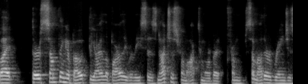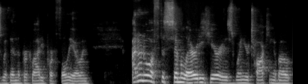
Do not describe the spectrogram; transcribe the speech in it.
But there's something about the Islay barley releases, not just from Octomore, but from some other ranges within the Bruichladdich portfolio. And I don't know if the similarity here is when you're talking about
